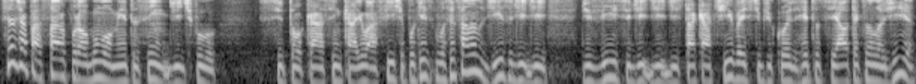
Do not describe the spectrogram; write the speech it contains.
Vocês já passaram por algum momento assim de tipo se tocar assim, caiu a ficha? Porque vocês falando disso, de, de de vício, de, de, de estar cativa esse tipo de coisa, rede social, tecnologia.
